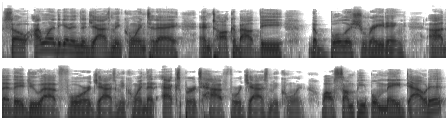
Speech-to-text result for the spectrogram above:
So I wanted to get into Jasmy Coin today and talk about the the bullish rating uh, that they do have for Jasmy Coin, that experts have for Jasmy Coin. While some people may doubt it,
